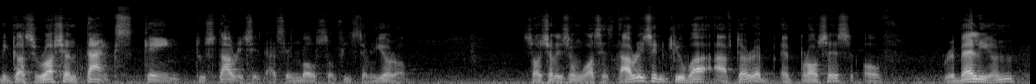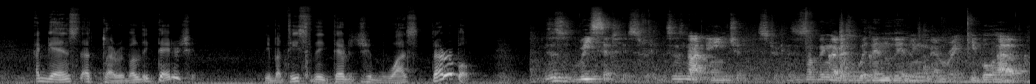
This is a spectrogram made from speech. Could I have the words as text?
because Russian tanks came to establish it, as in most of Eastern Europe. Socialism was established in Cuba after a, a process of rebellion against a terrible dictatorship. The Batista dictatorship was terrible. This is recent history. This is not ancient history. This is something that is within living memory. People have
